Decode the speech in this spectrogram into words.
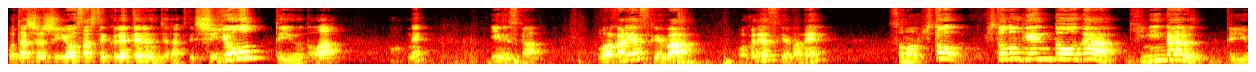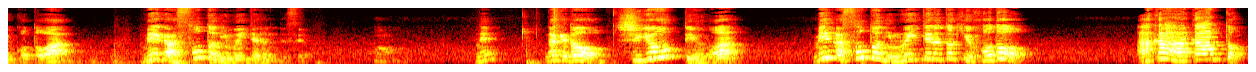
私を修行させてくれてるんじゃなくて修行っていうのはねいいですか？もう分かりやすく言えば分かりやすく言えばねその人人の言動が気になるっていうことは目が外に向いてるんですよ。うん。ね？だけど修行っていうのは目が外に向いてる時ほどあかんあかんと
